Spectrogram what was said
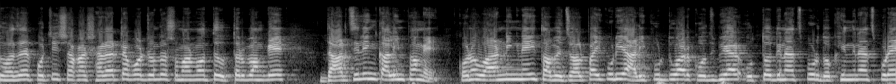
দু হাজার পঁচিশ সকাল সাড়ে আটটা পর্যন্ত সময়ের মধ্যে উত্তরবঙ্গে দার্জিলিং, কালিম্পংয়ে কোনো ওয়ার্নিং নেই। তবে জলপাইগুড়ি, আলিপুরদুয়ার, কোচবিহার, উত্তর দিনাজপুর, দক্ষিণ দিনাজপুরে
